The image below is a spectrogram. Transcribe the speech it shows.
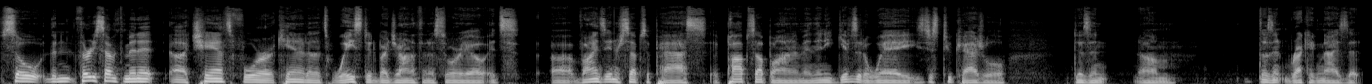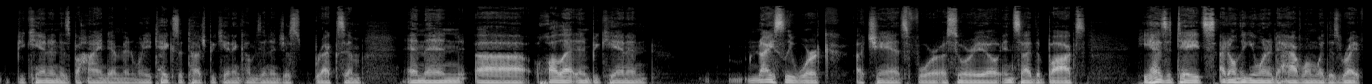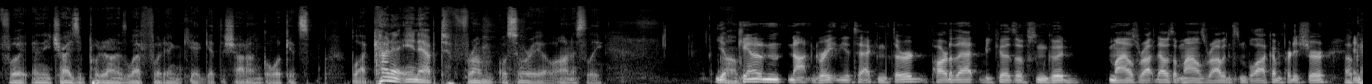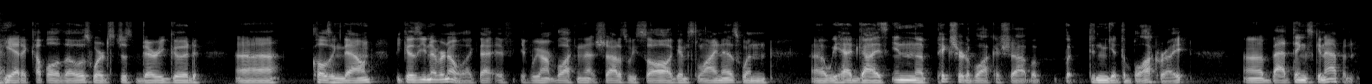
so the 37th minute uh, chance for Canada that's wasted by Jonathan Osorio. It's uh, Vines intercepts a pass. It pops up on him, and then he gives it away. He's just too casual. Doesn't um, doesn't recognize that Buchanan is behind him, and when he takes a touch, Buchanan comes in and just wrecks him. And then uh, and Buchanan nicely work a chance for Osorio inside the box. He hesitates. I don't think he wanted to have one with his right foot, and he tries to put it on his left foot and can't get the shot on goal. It gets blocked. Kind of inept from Osorio, honestly. Yep, um, Canada not great in the attacking third. Part of that because of some good Miles. That was a Miles Robinson block, I'm pretty sure, okay. and he had a couple of those where it's just very good uh, closing down. Because you never know, like that, if if we aren't blocking that shot as we saw against Lainez when uh, we had guys in the picture to block a shot, but but didn't get the block right, uh, bad things can happen.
